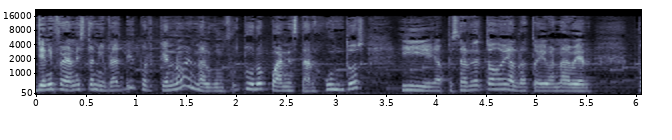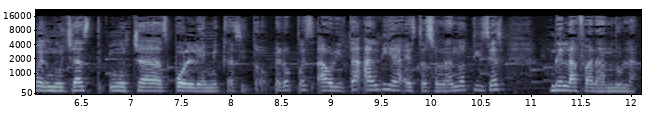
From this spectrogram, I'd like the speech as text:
Jennifer Aniston y Brad Pitt, ¿por qué no? En algún futuro puedan estar juntos y a pesar de todo y al rato ahí van a ver pues muchas, muchas polémicas y todo. Pero pues ahorita al día estas son las noticias de la farándula.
